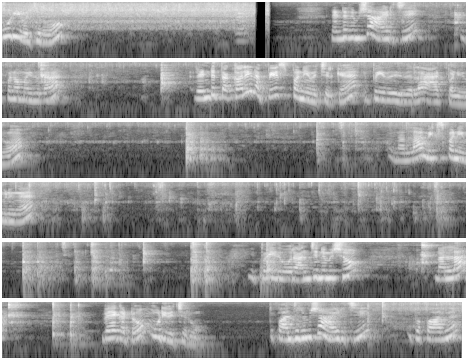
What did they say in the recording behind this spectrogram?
மூடி வச்சுருவோம். ரெண்டு நிமிஷம் ஆயிடுச்சு. இப்போ நம்ம இதில் ரெண்டு தக்காளி நான் பேஸ்ட் பண்ணி வச்சுருக்கேன். இப்போ இது இதெல்லாம் ஆட் பண்ணிடுவோம். நல்லா மிக்ஸ் பண்ணி விடுங்க. இப்போ இது ஒரு அஞ்சு நிமிஷம் நல்லா வேகட்டும் மூடி வச்சுருவோம். இப்போ அஞ்சு நிமிஷம் ஆயிடுச்சு. இப்போ பாருங்கள்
